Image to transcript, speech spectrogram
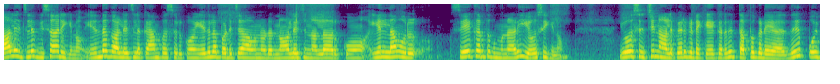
காலேஜில் விசாரிக்கணும். எந்த காலேஜில் கேம்பஸ் இருக்கும் எதில் படித்தா அவனோட நாலேஜ் நல்லாயிருக்கும் எல்லாம் ஒரு சேர்க்கறதுக்கு முன்னாடி யோசிக்கணும். யோசித்து நாலு பேர்கிட்ட கேட்குறது தப்பு கிடையாது. போய்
